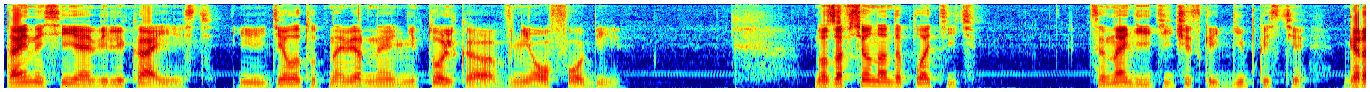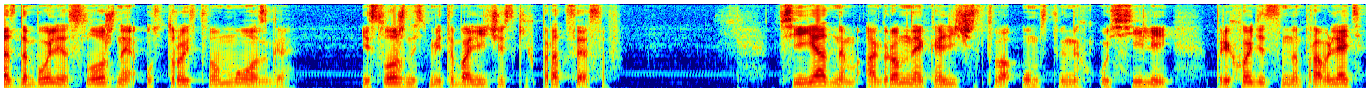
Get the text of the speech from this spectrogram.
Тайна сия велика есть, и дело тут, наверное, не только в неофобии. Но за все надо платить. Цена диетической гибкости гораздо более сложное устройство мозга и сложность метаболических процессов. Всеядным огромное количество умственных усилий приходится направлять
